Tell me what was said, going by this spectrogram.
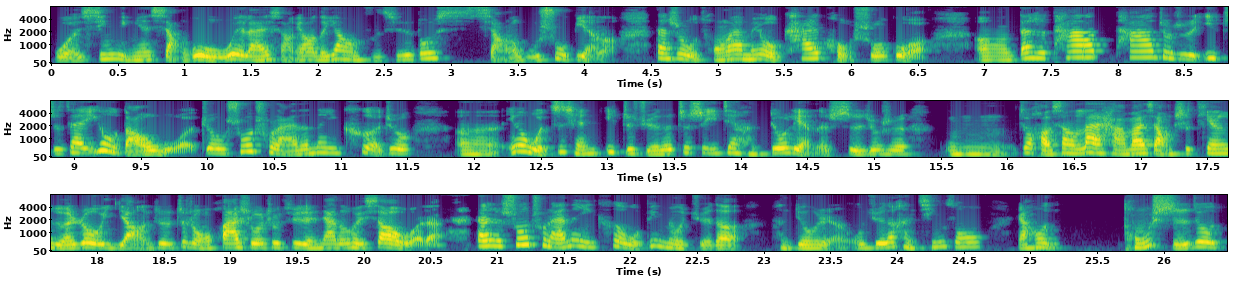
我心里面想过我未来想要的样子，其实都想了无数遍了，但是我从来没有开口说过。嗯，但是他他就是一直在诱导我，就说出来的那一刻就。嗯，因为我之前一直觉得这是一件很丢脸的事，就是，嗯，就好像癞蛤蟆想吃天鹅肉一样，就是这种话说出去，人家都会笑我的。但是说出来那一刻，我并没有觉得很丢人，我觉得很轻松。然后同时就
